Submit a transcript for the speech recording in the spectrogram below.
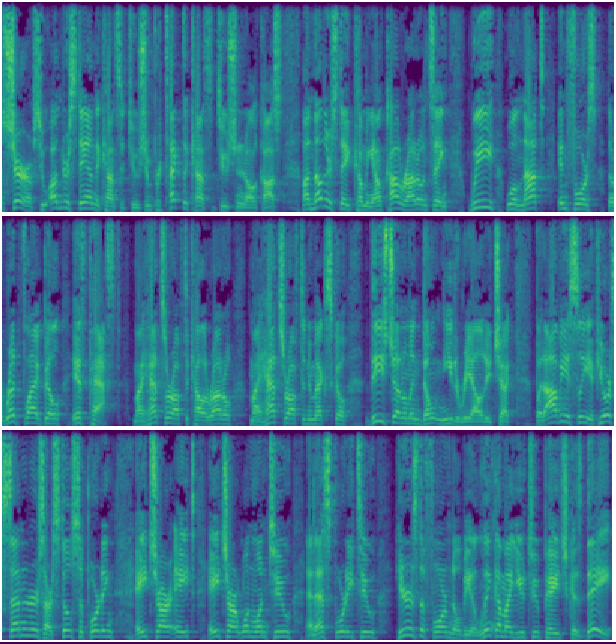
sheriffs who understand the constitution protect the constitution at all costs another state coming out colorado and saying we will not enforce the red flag bill if passed My hats are off to Colorado. My hats are off to New Mexico. These gentlemen don't need a reality check. But obviously, if your senators are still supporting H.R. 8, H.R. 112, and S 42, here's the form. There'll be a link on my YouTube page because they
